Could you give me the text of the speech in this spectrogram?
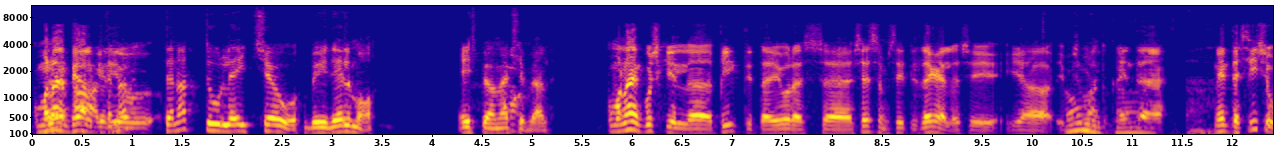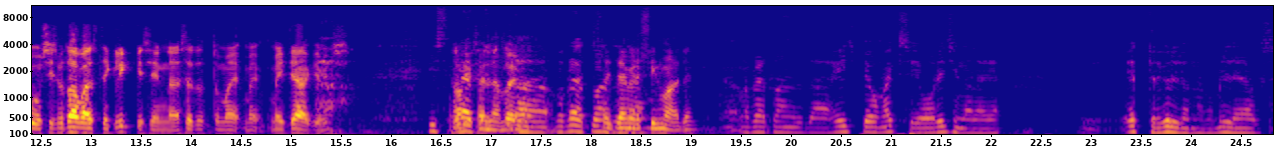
kui ma näen pealkirju. The Not Too Late Show või Delmo HBO Maxi peal. kui ma näen kuskil äh, piltide juures äh, Sesame City tegelasi ja, ja mis oh puudutab nende, nende sisu, siis ma tavaliselt ei kliki sinna, seetõttu ma, ma, ma ei teagi, mis. issand, ma praegu loen seda. sa ei tea, millest silmale teen. ma praegu loen seda HBO Maxi originale ja hetkel küll on nagu mille jaoks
